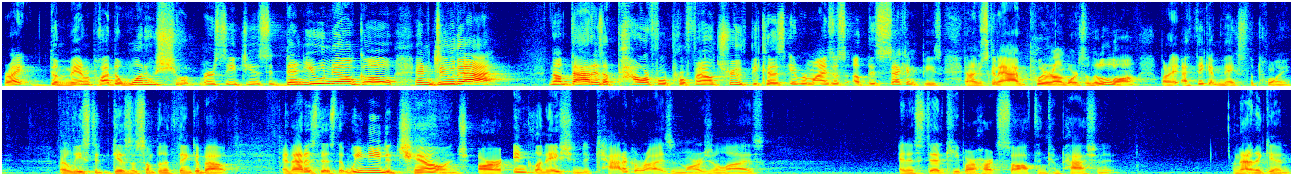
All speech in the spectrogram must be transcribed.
Right? The man replied, The one who showed mercy, Jesus said, Then you now go and do that. Now, that is a powerful, profound truth because it reminds us of this second piece. And I'm just going to put it on board. It's a little long, but I, I think it makes the point, or at least it gives us something to think about. And that is this that we need to challenge our inclination to categorize and marginalize and instead keep our hearts soft and compassionate. And that, again,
